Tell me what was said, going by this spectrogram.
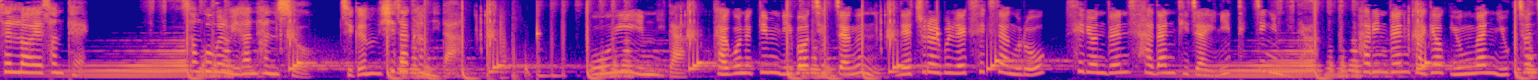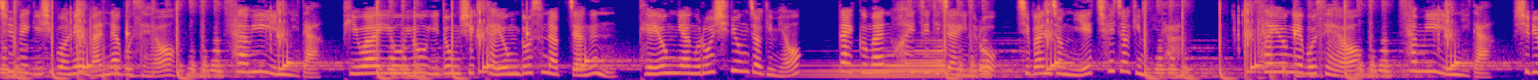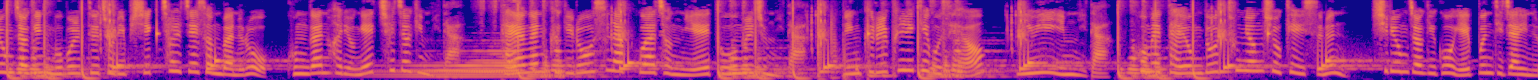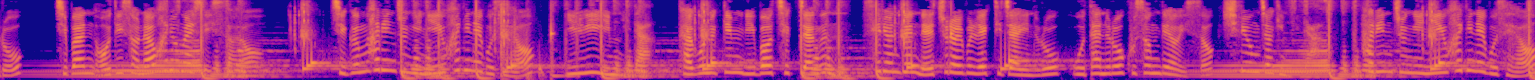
셀러의 선택. 성공을 위한 한 수. 지금 시작합니다. 5위입니다. 가구 느낌 리버 책장은 내추럴 블랙 색상으로 세련된 4단 디자인이 특징입니다. 할인된 가격 66,720원에 만나보세요. 4위입니다. BYO요 이동식 다용도 수납장은 대용량으로 실용적이며 깔끔한 화이트 디자인으로 집안 정리에 최적입니다. 사용해보세요. 3위입니다. 실용적인 무볼트 조립식 철제 선반으로 공간 활용에 최적입니다. 다양한 크기로 수납과 정리에 도움을 줍니다. 링크를 클릭해보세요. 2위입니다. 코메타용도 투명 쇼케이스는 실용적이고 예쁜 디자인으로 집안 어디서나 활용할 수 있어요. 지금 할인 중이니 확인해보세요. 1위입니다. 가구 느낌 리버 책장은 세련된 내추럴 블랙 디자인으로 5단으로 구성되어 있어 실용적입니다. 할인 중이니 확인해 보세요.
